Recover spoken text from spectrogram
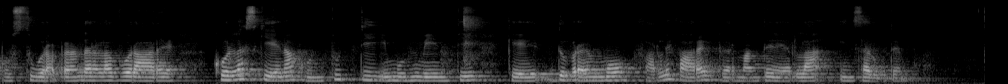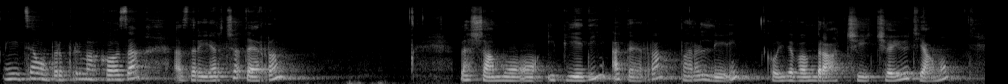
postura, per andare a lavorare con la schiena, con tutti i movimenti che dovremmo farle fare per mantenerla in salute. Iniziamo per prima cosa a sdraiarci a terra, lasciamo i piedi a terra paralleli, con gli avambracci ci aiutiamo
